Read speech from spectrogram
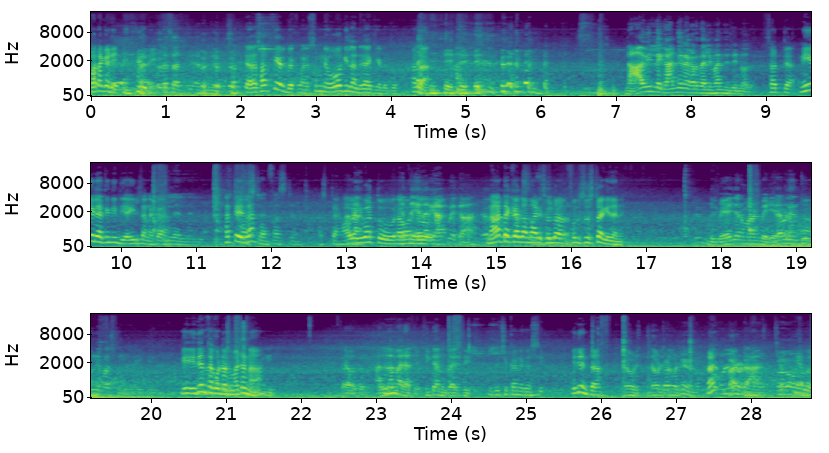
ಹೊರಗಡೆ. ಇಲ್ಲ ಸತ್ಯ ಸತ್ಯ ಸತ್ಯ ಹೇಳ್ಬೇಕು ಮನೆ ಸುಮ್ಮನೆ ಹೋಗಿಲ್ಲ ಅಂದ್ರೆ ಯಾಕೆ ಹೇಳುದು? ಅಲ್ಲ? ನಾವಿಲ್ಲೇ ಗಾಂಧಿನಗರದಲ್ಲಿ ಬಂದಿದ್ದೆ ತಿನ್ನೋದು ಸತ್ಯ. ನೀ ಎಲ್ಲ ತಿಂದಿದ್ಯಾ ಇಲ್ಲಿ ತನಕ? ಇಲ್ಲ ಇಲ್ಲ ಇಲ್ಲ. ಸತ್ಯ ಇಲ್ಲ? ಫಸ್ಟ್ ಅಷ್ಟೇ ಅವ ಇವತ್ತು ಎಂತ ನಾವೊಂದು ಎಲ್ಲರಿಗೆ ಹಾಕ್ಬೇಕಾ? ನಾಟಕ ಎಲ್ಲ ಮಾಡಿ ಫುಲ್ ಫುಲ್ ಸುಸ್ತಾಗಿದ್ದಾನೆ. ಬೇಜಾರು ಮಾಡಬೇಡಿ. ಏ ಇದೆಂತ ಕೊಟ್ಟದ್ದು ಮಟನಾ? ಯಾವುದು ಅಲ್ಲ ಮರ ಅದು ಚಿಕನ್ ಗಸಿ ಇದು ಚಿಕನ್ ಗಸಿ ಇದೆಂತ? ಉಂಟು. ಚಟ್ನಿ ಅಲ್ಲ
